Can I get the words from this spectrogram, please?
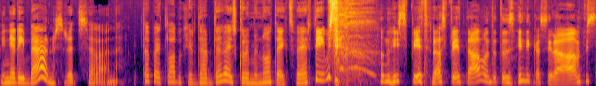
Viņi arī bērnus redz savādāk. Tāpēc labi, ka ir darba devējs, kuram ir noteikts vērtības. un viss pieturās pie tām, un tu zini, kas ir āmis.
